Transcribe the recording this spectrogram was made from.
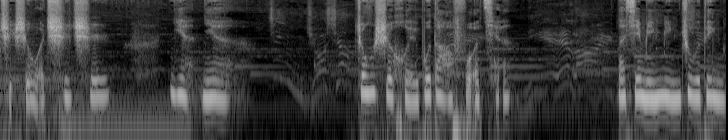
只是我痴痴念念，终是回不到佛前。那些冥冥注定，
